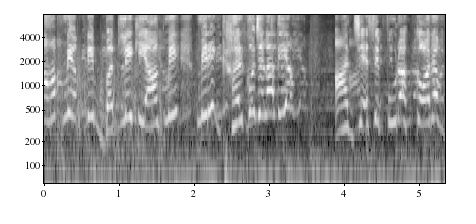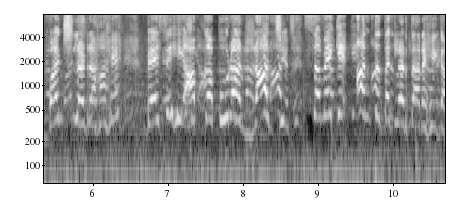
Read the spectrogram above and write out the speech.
आपने अपने बदले की आग में मेरे घर को जला दिया। आज जैसे पूरा कौरव वंश लड़ रहा है, वैसे ही आपका पूरा राज्य समय के अंत तक लड़ता रहेगा।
